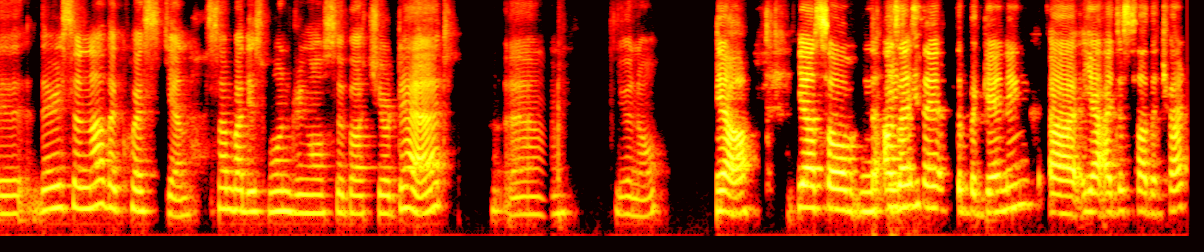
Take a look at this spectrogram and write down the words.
uh, there is another question. Somebody's wondering also about your dad. Um, you know yeah, yeah. So as I said at the beginning, uh, yeah, I just saw the chat.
